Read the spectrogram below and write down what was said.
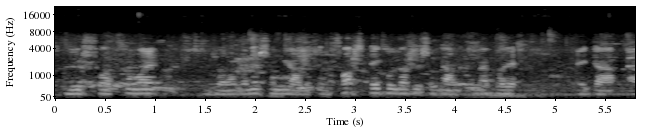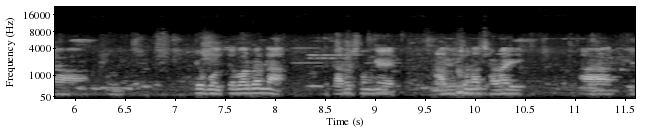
তিনি সবসময় জনগণের সঙ্গে আলোচনা, সব স্টেক হোল্ডারদের সঙ্গে আলোচনা করে এটা কেউ বলতে পারবেন না, কারোর সঙ্গে আলোচনা ছাড়াই এই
